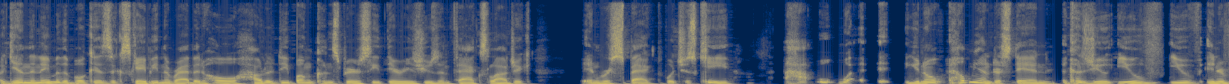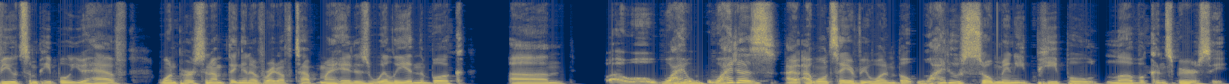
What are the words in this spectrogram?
Again, the name of the book is "Escaping the Rabbit Hole: How to Debunk Conspiracy Theories Using Facts, Logic, and Respect," which is key. how, you know, help me understand because you you've you've interviewed some people. You have one person I'm thinking of right off the top of my head is Willie in the book. Um, uh, why Mm-hmm. why does I, I won't say everyone, but why do so many people love a conspiracy?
